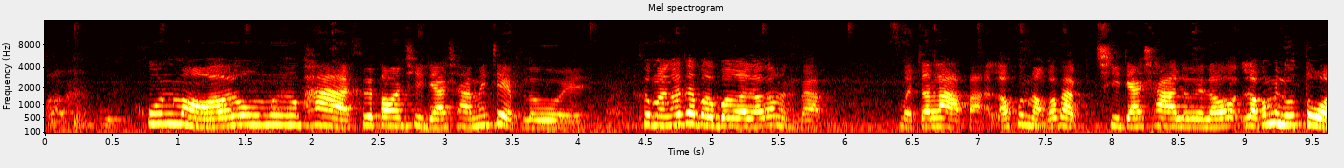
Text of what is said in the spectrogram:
ตอนนั้นคุณหมอลงมือผ่าคือตอนฉีดยาชาไม่เจ็บเลย คือมันก็จะเบลอๆแล้วก็เหมือนแบบ เหมือนจะหลับอะแล้วคุณหมอก็แบบฉีดยาชาเลยแล้ว เราก็ไม่รู้ตัว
